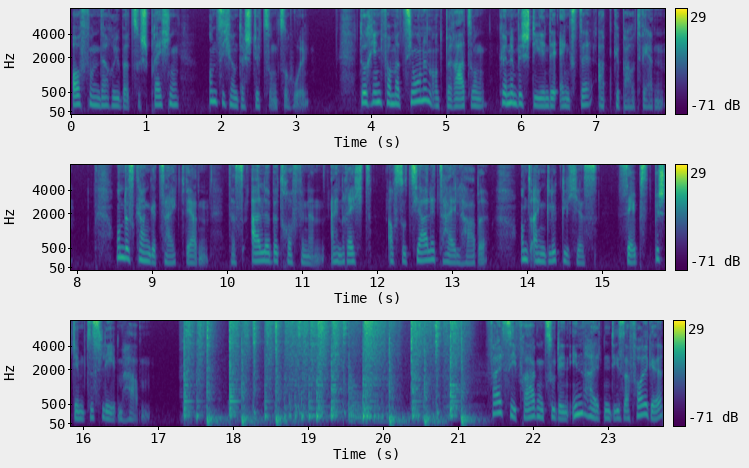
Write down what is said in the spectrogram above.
offen darüber zu sprechen und sich Unterstützung zu holen. Durch Informationen und Beratung können bestehende Ängste abgebaut werden. Und es kann gezeigt werden, dass alle Betroffenen ein Recht auf soziale Teilhabe und ein glückliches, selbstbestimmtes Leben haben. Falls Sie Fragen zu den Inhalten dieser Folge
